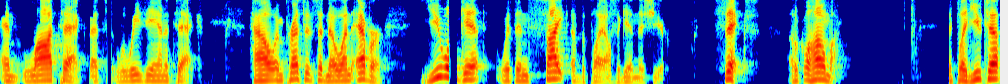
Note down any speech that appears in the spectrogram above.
and La Tech. That's Louisiana Tech. How impressive said no one ever. You will get within sight of the playoffs again this year. Six, Oklahoma. They played UTEP,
